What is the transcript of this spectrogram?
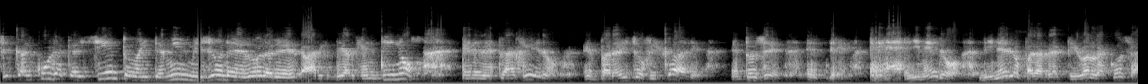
Se calcula que hay 120 mil millones de dólares de argentinos en el extranjero, en paraísos fiscales. Entonces, este, dinero, dinero para reactivar las cosas.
